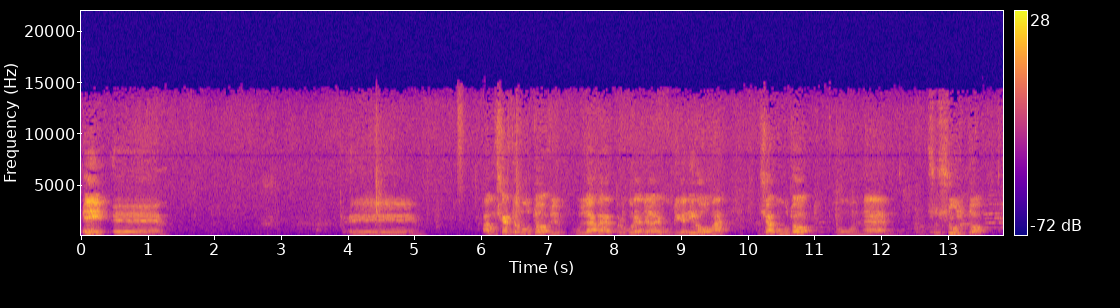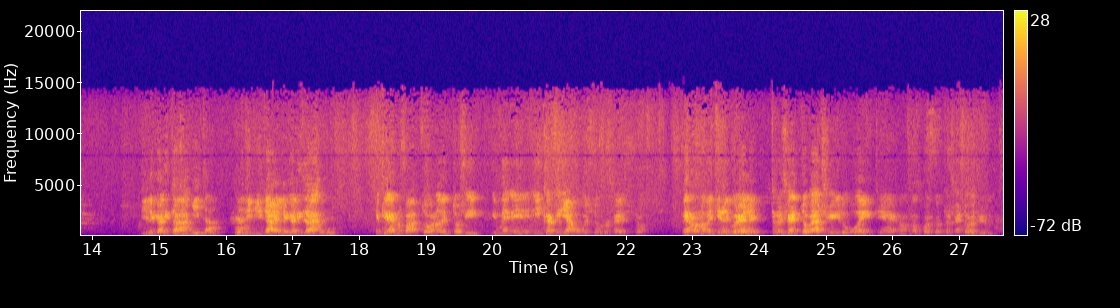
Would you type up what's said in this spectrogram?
E eh, eh, a un certo punto la Procura della Repubblica di Roma ci ha avuto un eh, sussulto di legalità, Dignità. di dignità e legalità Sì. e che hanno fatto? Hanno detto sì, eh, incardiniamo questo processo. Erano una ventina di querele, 300 pagine di documenti, eh, non, non qualcosa, 300 pagine di documenti.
